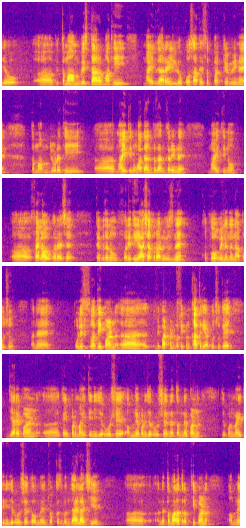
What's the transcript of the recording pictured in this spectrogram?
જેઓ તમામ વિસ્તારમાંથી માહિતગારી લોકો સાથે સંપર્ક કેળવીને તમામ જોડેથી માહિતીનું આદાન પ્રદાન કરીને માહિતીનો ફેલાવો કરે છે. તે બદલ હું ફરીથી આશાપુરા ન્યૂઝને ખૂબ ખૂબ અભિનંદન આપું છું અને પોલીસ વતી પણ ડિપાર્ટમેન્ટ વતી પણ ખાતરી આપું છું કે જ્યારે પણ કંઈ પણ માહિતીની જરૂર હશે, અમને પણ જરૂર છે અને તમને પણ જો પણ માહિતીની જરૂર છે તો અમે ચોક્કસ બંધાયેલા છીએ. અને તમારા તરફથી પણ અમને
